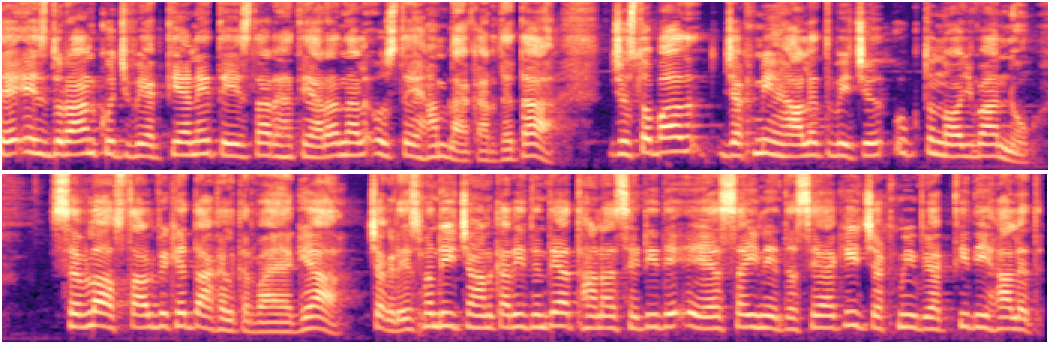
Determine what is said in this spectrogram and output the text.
ਤੇ ਇਸ ਦੌਰਾਨ ਕੁਝ ਵਿਅਕਤੀਆਂ ਨੇ ਤੇਜ਼ਧਾਰ ਹਥਿਆਰਾਂ ਨਾਲ ਉਸ ਤੇ ਹਮਲਾ ਕਰ ਦਿੱਤਾ। ਜਿਸ ਤੋਂ ਬਾਅਦ ਜ਼ਖਮੀ ਹਾਲਤ ਵਿੱਚ ਉਕਤ ਨੌਜਵਾਨ ਨੂੰ ਸਿਵਲ ਹਸਪਤਾਲ ਵਿਖੇ ਦਾਖਲ ਕਰਵਾਇਆ ਗਿਆ। ਝਗੜੇ ਸੰਬੰਧੀ ਜਾਣਕਾਰੀ ਦਿੰਦਿਆਂ ਥਾਣਾ ਸਿਟੀ ਦੇ ਏਐਸਆਈ ਨੇ ਦੱਸਿਆ ਕਿ ਜ਼ਖਮੀ ਵਿਅਕਤੀ ਦੀ ਹਾਲਤ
